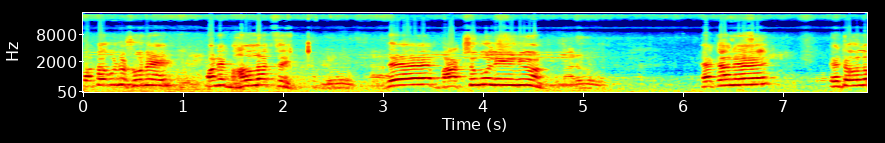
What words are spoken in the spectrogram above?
কথাগুলো শুনে অনেক ভালো লাগছে। যে বাক্সমূল ইউনিয়ন। এখানে এটা হলো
